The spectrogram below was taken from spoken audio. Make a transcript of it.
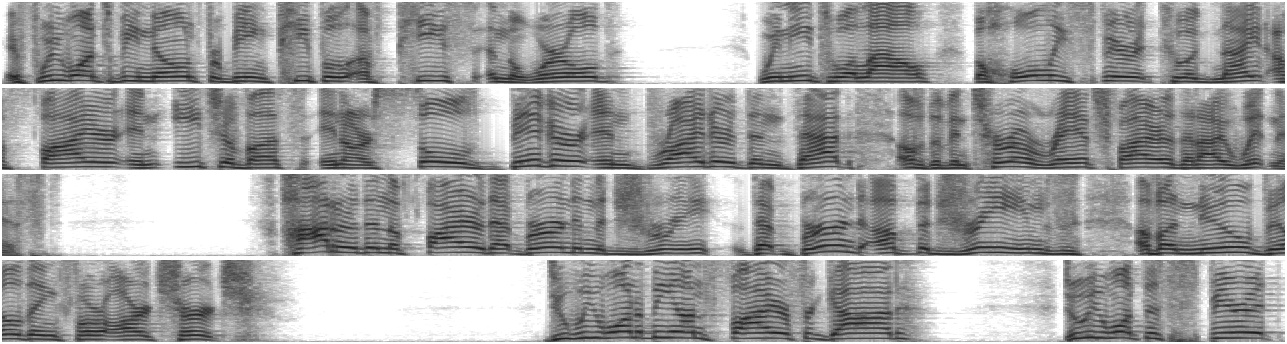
If we want to be known for being people of peace in the world, we need to allow the Holy Spirit to ignite a fire in each of us in our souls bigger and brighter than that of the Ventura Ranch fire that I witnessed hotter than the fire that burned in the dream, that burned up the dreams of a new building for our church. Do we want to be on fire for God? Do we want the Spirit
